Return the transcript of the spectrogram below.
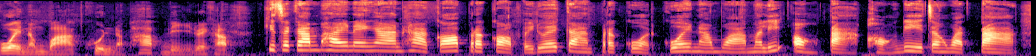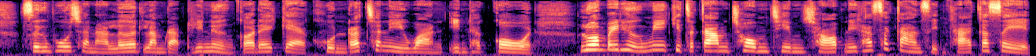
กล้วยน้ำว้าคุณภาพดีด้วยครับ กิจกรรมภายในงานค่ะ ก็ประกอบไปด้วยการประกวดกล้วยน้ำว้ามะลิอ่องตากของดีจังหวัดตาก ซึ่งผู้ชนะเลิศลำดับที่ 1 ก็ได้แก่คุณรัชนีวันอินทโกดรวมไปถึงมีกิจกรรมชมชิมช็อปนิทรรศการสินค้าเกษตร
